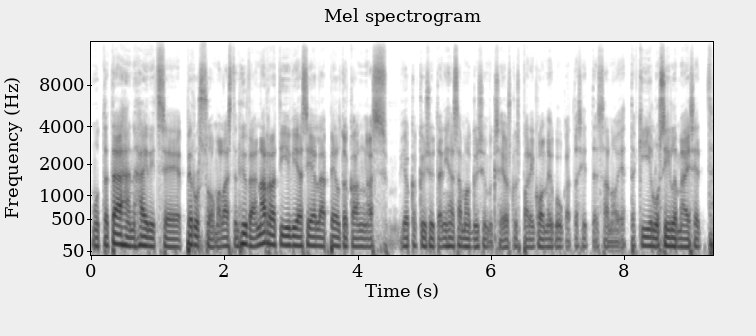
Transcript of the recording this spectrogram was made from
mutta tämähän häiritsee perussuomalaisten hyvää narratiivia siellä. Peltokangas, joka kysytään ihan saman kysymyksen joskus pari-kolme kuukautta sitten, sanoi, että kiilusilmäiset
